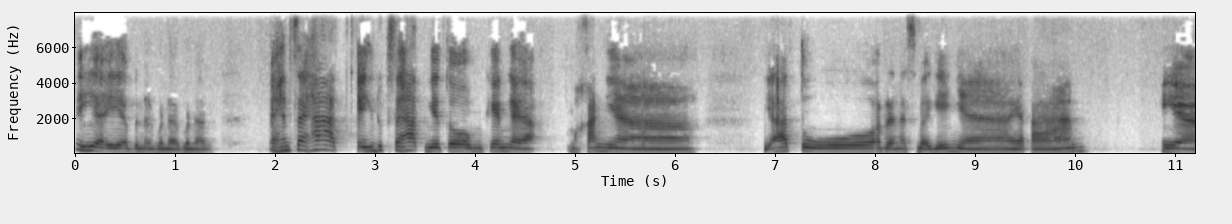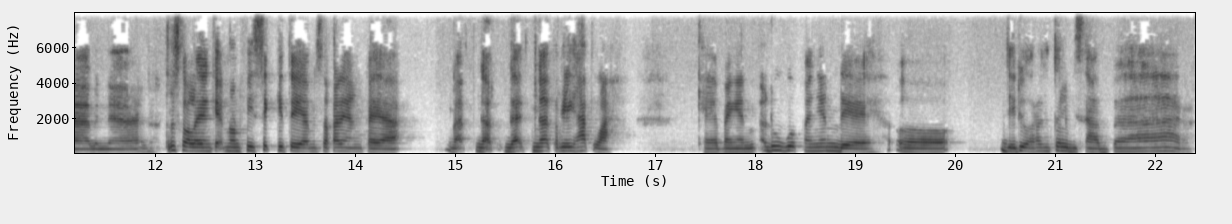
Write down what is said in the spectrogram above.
Iya iya benar-benar benar. Pengen sehat, kayak hidup sehat gitu, mungkin kayak makannya diatur dan lain sebagainya ya kan. Iya benar. Terus kalau yang kayak non fisik gitu ya, misalkan yang kayak nggak nggak nggak nggak terlihat lah, kayak pengen, aduh gue pengen deh uh, jadi orang itu lebih sabar,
